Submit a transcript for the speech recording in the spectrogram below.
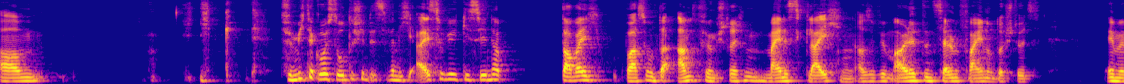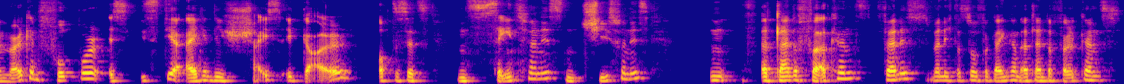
Ähm, ich, für mich der größte Unterschied ist, wenn ich Eishockey gesehen habe, da war ich quasi unter Anführungsstrichen meinesgleichen. Also wir haben alle denselben Verein unterstützt. Im American Football, es ist dir eigentlich scheißegal, ob das jetzt ein Saints-Fan ist, ein Chiefs-Fan ist, ein Atlanta Falcons-Fan ist, wenn ich das so vergleichen kann, Atlanta Falcons,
